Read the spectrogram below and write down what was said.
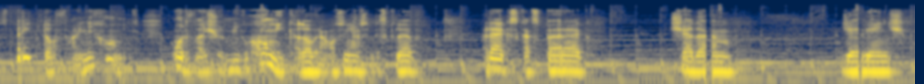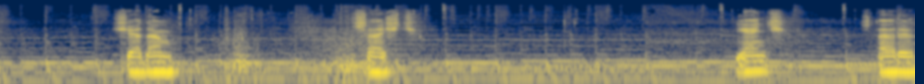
Stricto, fajny chomik. Od 27 chomika. Dobra, oceniam sobie sklep. Rex, Kacperek. 7. 9. 7. 6. 5. 4.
